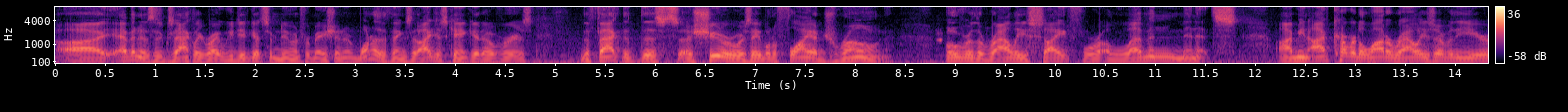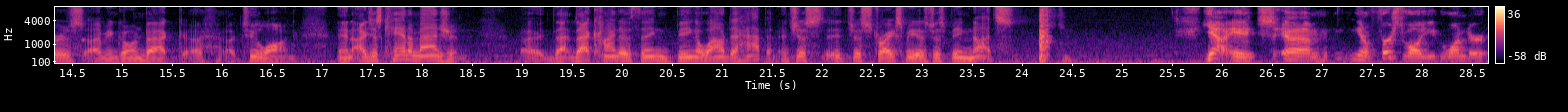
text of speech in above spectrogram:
uh, Evan is exactly right. We did get some new information, and one of the things that I just can't get over is the fact that this uh, shooter was able to fly a drone over the rally site for 11 minutes. I mean, I've covered a lot of rallies over the years. I mean, going back uh, uh too long, and I just can't imagine. Uh, that that kind of thing being allowed to happen. It just it just strikes me as just being nuts. Yeah, it's um, you know, first of all, you'd wonder,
